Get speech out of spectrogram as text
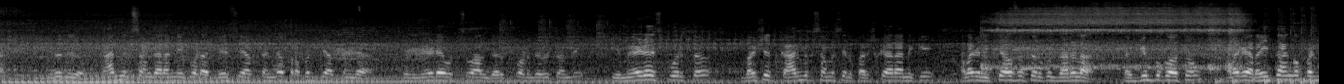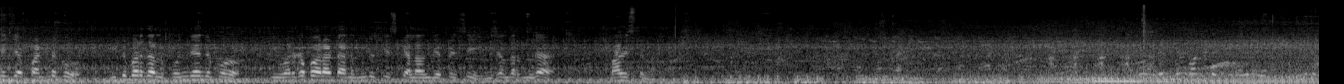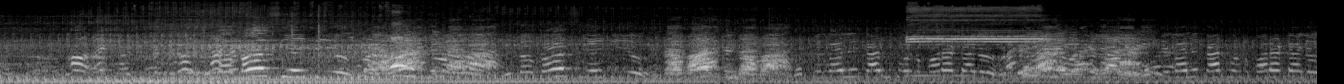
ఈరోజు కార్మిక సంఘాలన్నీ కూడా దేశవ్యాప్తంగా ప్రపంచవ్యాప్తంగా ఈ మేడే ఉత్సవాలను జరుపుకోవడం జరుగుతుంది. ఈ మేడే స్ఫూర్తితో భవిష్యత్ కార్మిక సమస్యల పరిష్కారానికి అలాగే నిత్యావసర సరుకుల ధరల తగ్గింపు కోసం అలాగే రైతాంగం పండించే పంటలకు గిట్టుబడిదారులు పొందేందుకు ఈ వర్గ పోరాటాన్ని ముందుకు తీసుకెళ్ళాలని చెప్పేసి ఈ సందర్భంగా భావిస్తున్నాం. పోరాటాలు పోరాటాలు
